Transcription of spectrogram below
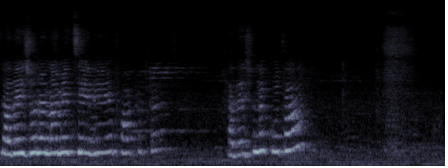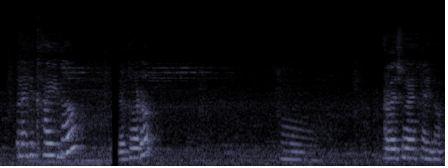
দাদাই সোনা নামে চেনে ফটোটা? দাদাই সোনা কোথাও? ওনাকে খাই দাও ধরো। দাদাই খাই দাও।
